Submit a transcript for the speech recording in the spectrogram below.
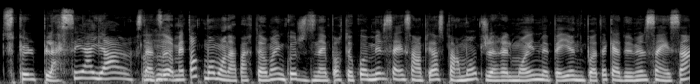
tu peux le placer ailleurs. C'est-à-dire, mhm. mettons que moi, mon appartement, écoute, je dis n'importe quoi, 1500 pièces par mois, puis j'aurais le moyen de me payer une hypothèque à 2500.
